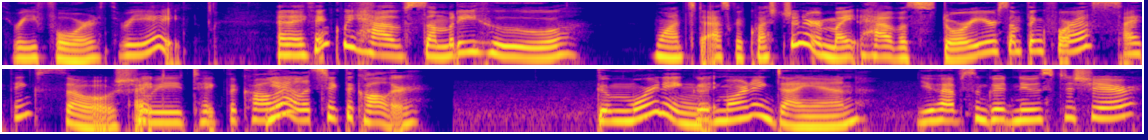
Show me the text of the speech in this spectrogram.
3438. And I think we have somebody who wants to ask a question or might have a story or something for us. I think so. Should Right. we take the call? Yeah, let's take the caller. Good morning. Good morning, Diane. You have some good news to share?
